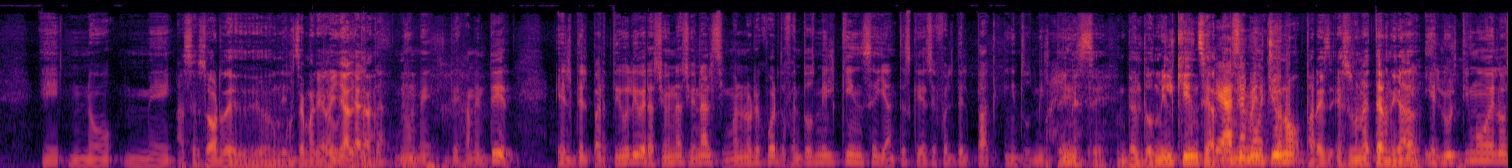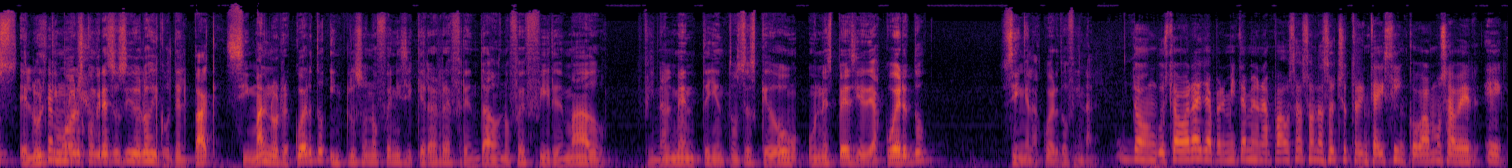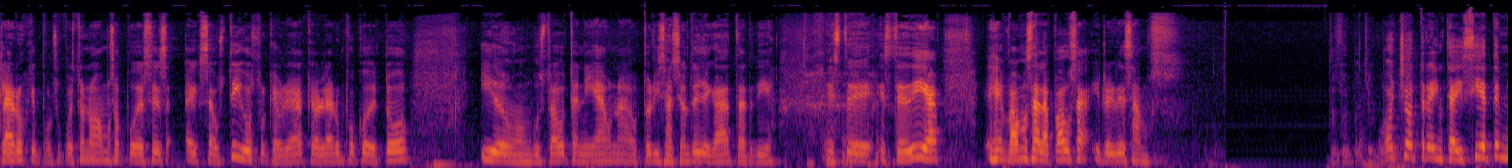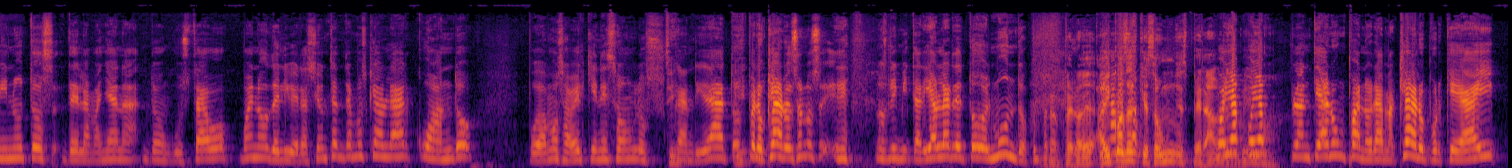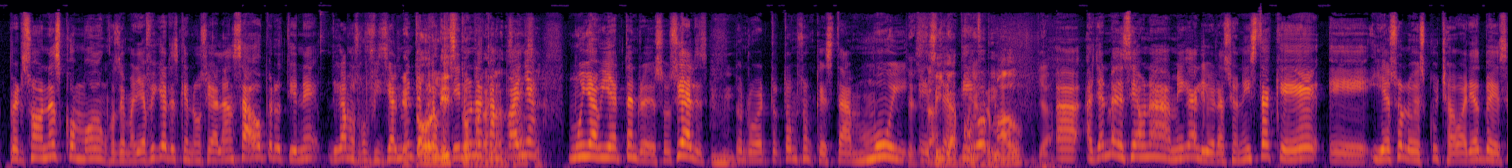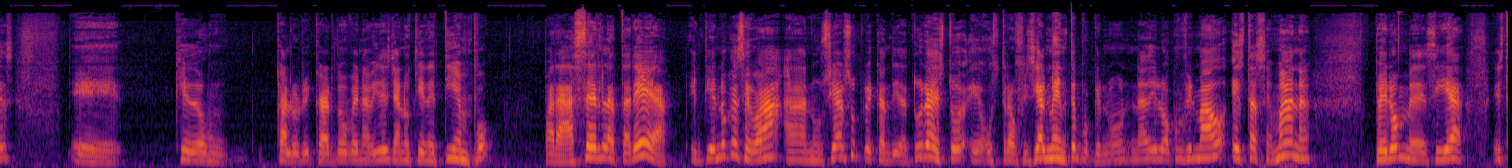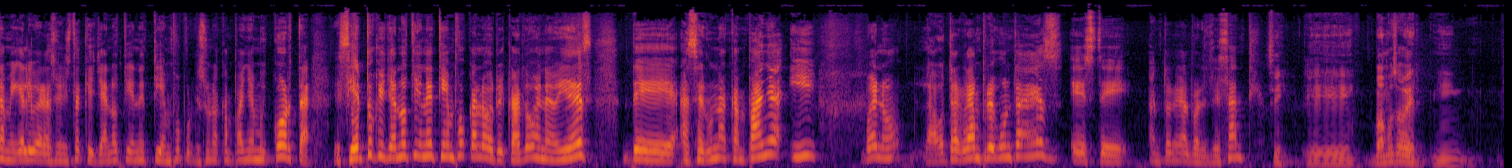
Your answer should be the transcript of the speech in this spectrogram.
eh, no me... Asesor de, don José María Villalta. No me deja mentir. El del Partido Liberación Nacional, si mal no recuerdo, fue en 2015 y antes que ese fue el del PAC en 2015. Imagínese, del 2015 al 2021 parece, es una eternidad. Y, el último de los el último de los congresos ideológicos del PAC, si mal no recuerdo, incluso no fue ni siquiera refrendado, no fue firmado finalmente y entonces quedó una especie de acuerdo sin el acuerdo final. Don Gustavo Araya, permítame una pausa, son las 8.35, vamos a ver, eh, claro que por supuesto no vamos a poder ser exhaustivos porque habría que hablar un poco de todo y don Gustavo tenía una autorización de llegada tardía este, este día. Eh, vamos a la pausa y regresamos. 8.37 minutos de la mañana, don Gustavo. Bueno, de liberación tendremos que hablar cuando podamos saber quiénes son los candidatos, eh, pero claro, eso nos, eh, nos limitaría a hablar de todo el mundo. Pero, pero hay cosas que son esperables. Voy a, voy a, plantear un panorama, claro, porque hay personas como don José María Figueres que no se ha lanzado, pero tiene, digamos, oficialmente, pero que tiene una campaña muy abierta en redes sociales. Don Roberto Thompson, que está muy ya este, ya confirmado. Ah, ayer me decía una amiga liberacionista que, eh, y eso lo he escuchado varias veces, que don Carlos Ricardo Benavides ya no tiene tiempo para hacer la tarea. Entiendo que se va a anunciar su precandidatura, esto eh, extraoficialmente, porque no nadie lo ha confirmado, esta semana. Pero me decía esta amiga liberacionista que ya no tiene tiempo porque es una campaña muy corta. Es cierto que ya no tiene tiempo Carlos Ricardo Benavides de hacer una campaña y bueno, la otra gran pregunta es este Antonio Álvarez de Santi. Sí, eh, vamos a ver,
